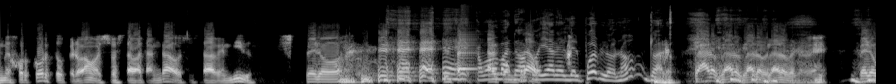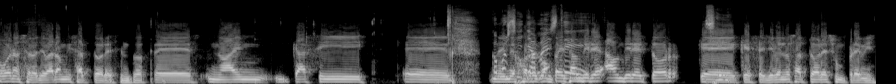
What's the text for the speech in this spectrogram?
mejor corto, pero vamos, eso estaba tangado, eso estaba vendido. Pero. ¿Cómo van a apoyar el del pueblo, no? Claro. Claro, claro, claro, claro. Pero, bueno, se lo llevaron mis actores, entonces no hay casi. Eh, ¿Cómo se llama este? a, un director que, que, se lleven los actores un premio.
